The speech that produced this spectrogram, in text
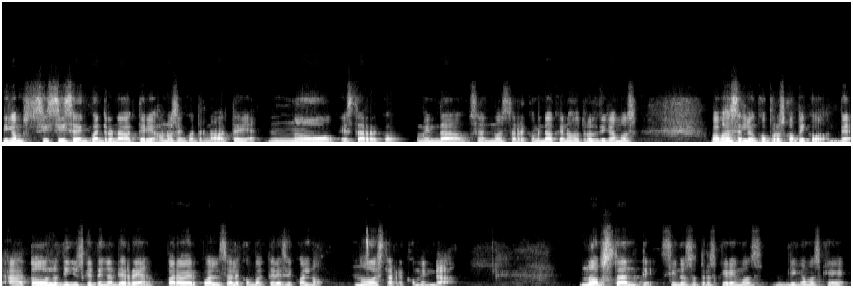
digamos, si sí se encuentra una bacteria o no se encuentra una bacteria, no está recomendado, o sea, no está recomendado que nosotros, digamos, Vamos a hacerle un coproscópico a todos los niños que tengan diarrea para ver cuál sale con bacterias y cuál no. No está recomendado. No obstante, si nosotros queremos, digamos que,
